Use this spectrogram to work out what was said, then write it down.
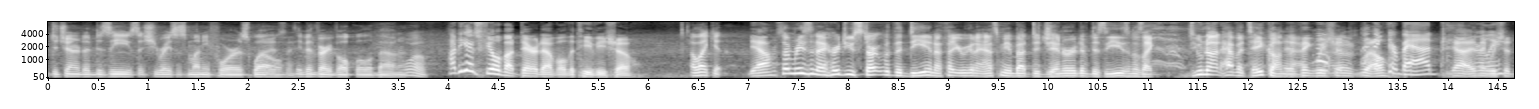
degenerative disease that she raises money for as well. They've been very vocal about it. Whoa. How do you guys feel about Daredevil, the TV show? I like it. Yeah. For some reason, I heard you start with the D, and I thought you were going to ask me about degenerative disease, and I was like, do not have a take on that. I think we should. I Well, think they're bad. yeah, I think we should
